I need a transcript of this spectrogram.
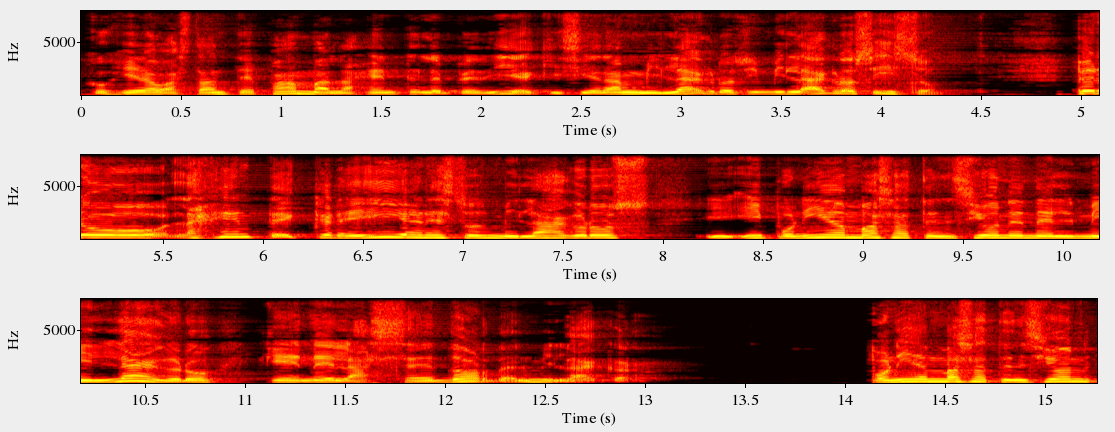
cogiera bastante fama. La gente le pedía que hiciera milagros y milagros hizo. Pero la gente creía en estos milagros y, ponía más atención en el milagro que en el hacedor del milagro. Ponían más atención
